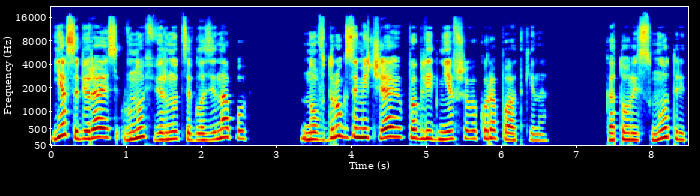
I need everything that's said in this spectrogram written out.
Я собираюсь вновь вернуться к Глазинапу, но вдруг замечаю побледневшего Куропаткина, который смотрит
